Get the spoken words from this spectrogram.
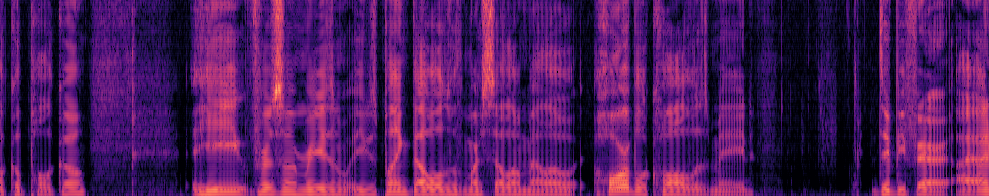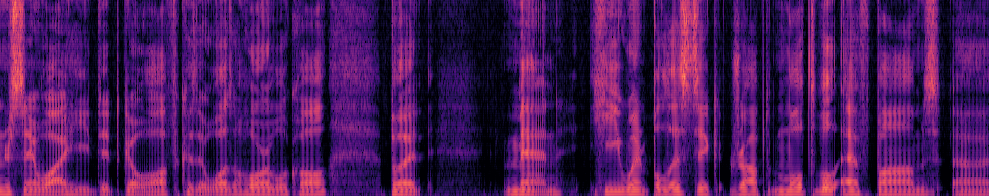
Acapulco. He, for some reason, he was playing doubles with Marcelo Melo. Horrible call was made. To be fair, I understand why he did go off because it was a horrible call, but man, he went ballistic, dropped multiple f bombs, uh,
